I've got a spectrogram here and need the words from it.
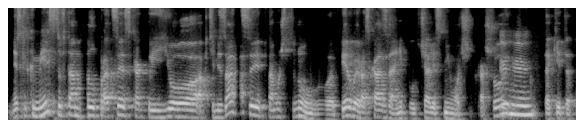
Несколько месяцев там был процесс как бы ее оптимизации, потому что, ну, первые рассказы, они получались не очень хорошо. Mm-hmm. Какие-то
